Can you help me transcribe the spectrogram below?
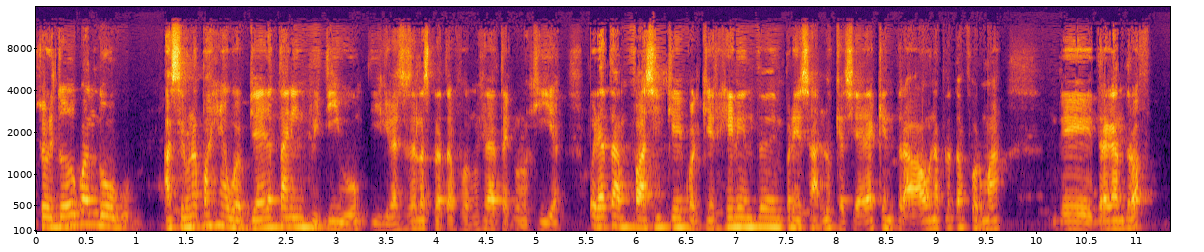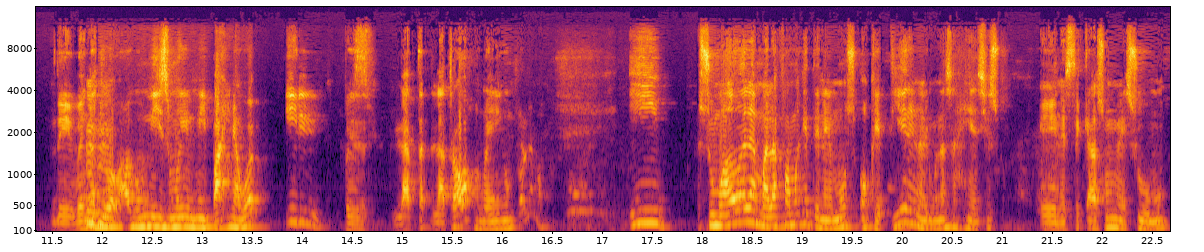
Sobre todo cuando hacer una página web ya era tan intuitivo y gracias a las plataformas y a la tecnología, era tan fácil que cualquier gerente de empresa lo que hacía era que entraba a una plataforma de drag and drop de, venga, yo hago mismo en mi página web y pues la, la, trabajo, no hay ningún problema. Y sumado a la mala fama que tenemos o que tienen algunas agencias, en este caso me sumo,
